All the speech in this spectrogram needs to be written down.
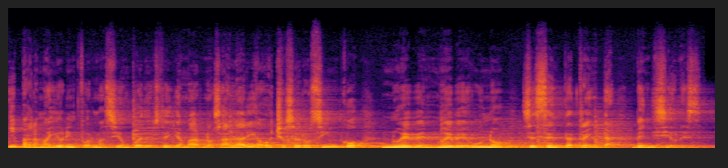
y para mayor información puede usted llamarnos al área 805-991-6030. Bendiciones.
